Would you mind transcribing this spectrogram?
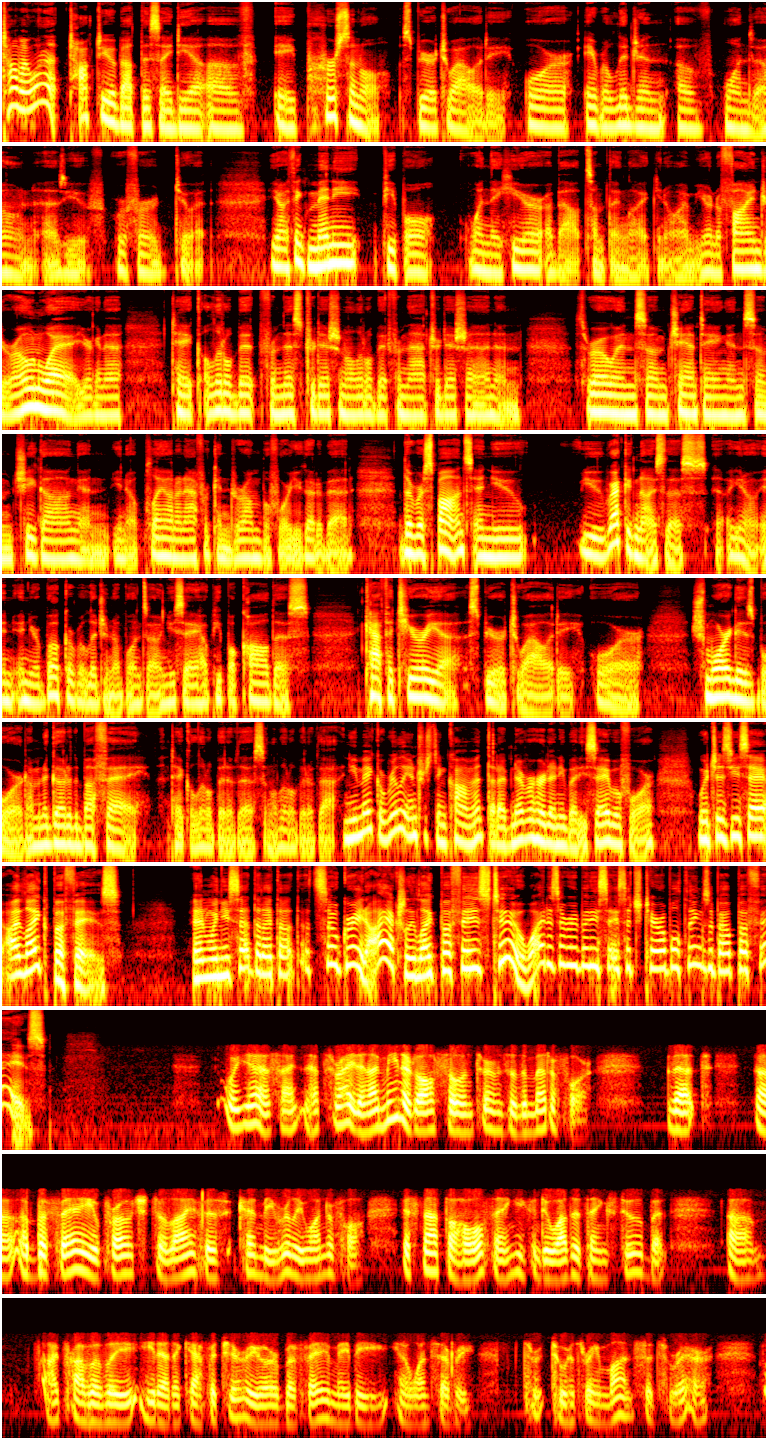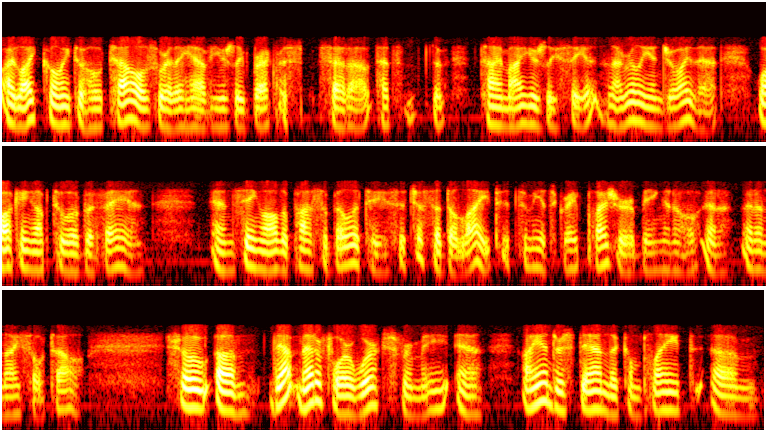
Tom, I want to talk to you about this idea of a personal spirituality or a religion of one's own, as you've referred to it. You know, I think many people when they hear about something like, you know, I'm, you're going to find your own way. You're going to take a little bit from this tradition, a little bit from that tradition, and throw in some chanting and some qigong, and you know, play on an African drum before you go to bed. The response, and you you recognize this, uh, you know, in, in your book, A Religion of One's Own. You say how people call this cafeteria spirituality or smorgasbord. I'm going to go to the buffet and take a little bit of this and a little bit of that. And you make a really interesting comment that I've never heard anybody say before, which is you say, I like buffets. And when you said that, I thought, that's so great. I actually like buffets too. Why does everybody say such terrible things about buffets? Well, yes, I, that's right. And I mean it also in terms of the metaphor that uh, a buffet approach to life is can be really wonderful. It's not the whole thing. You can do other things too, but um, I probably eat at a cafeteria or a buffet maybe you know once every th- two or three months. It's rare. I like going to hotels where they have usually breakfast set out. That's the time I usually see it, and I really enjoy that. Walking up to a buffet and and seeing all the possibilities. It's just a delight. It, to me, it's a great pleasure being in a in a, in a nice hotel. So um, that metaphor works for me. And I understand the complaint um,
